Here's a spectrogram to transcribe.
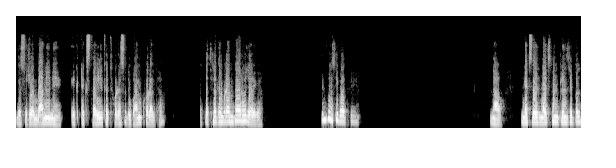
जब सोचो अंबानी ने एक टेक्सटाइल का थोड़ा सा दुकान खोला था पता चला तो बड़ा अंपायर हो जाएगा। सिंपल सी बात है now next is next one principle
